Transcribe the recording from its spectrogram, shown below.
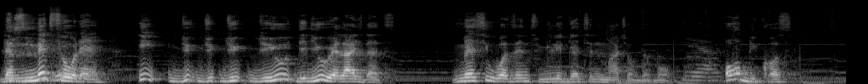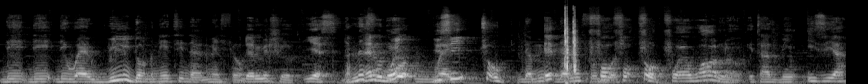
the you see- midfield? eh, he, do, do, do, do you did you realize that Messi wasn't really getting much of the ball? Yeah. All because they they, they were really dominating the midfield. The midfield, yes. The midfield and when, were- you see, choked. The, it, the midfield for, for, for, for a while now, it has been easier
